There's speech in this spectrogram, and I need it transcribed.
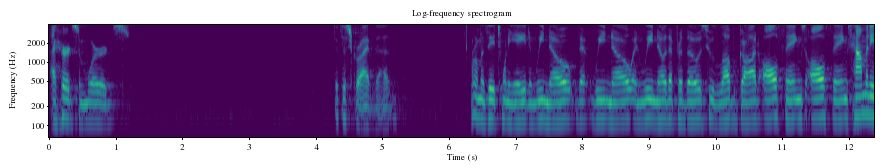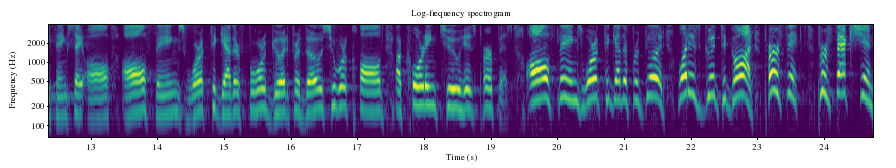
I heard some words that describe that. Romans 8:28 and we know that we know and we know that for those who love God all things all things how many things? Say all. All things work together for good for those who were called according to his purpose. All things work together for good. What is good to God? Perfect perfection.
